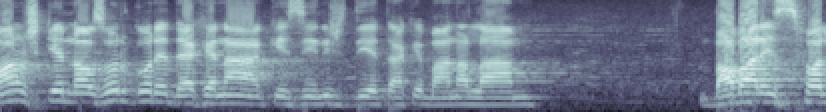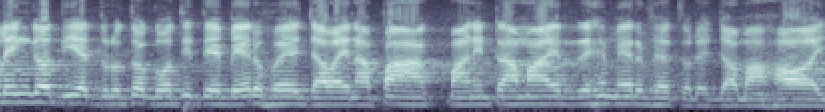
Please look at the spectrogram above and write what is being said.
মানুষকে নজর করে দেখে না কি জিনিস দিয়ে তাকে বানালাম। বাবার স্ফলিঙ্গ দিয়ে দ্রুত গতিতে বের হয়ে যাওয়ায় না, পাক পানিটা মায়ের রেহেমের ভেতরে জমা হয়।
